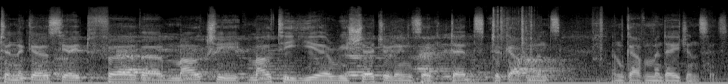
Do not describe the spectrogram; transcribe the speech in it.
to negotiate further multi, multi-year reschedulings of debts to governments and government agencies.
